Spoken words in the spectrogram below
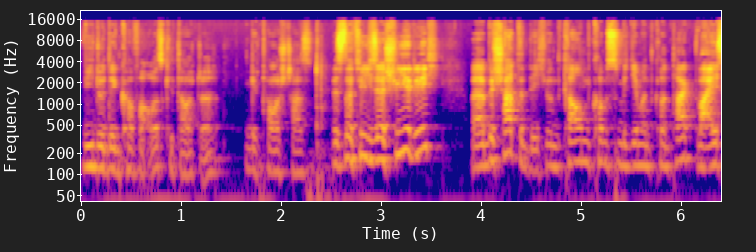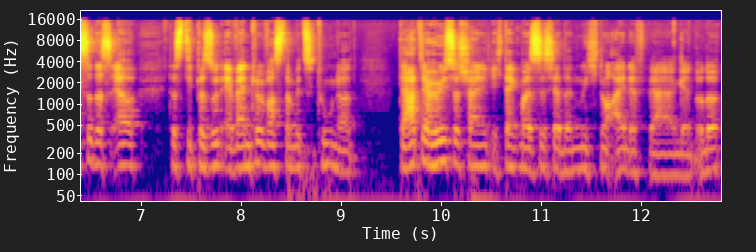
wie du den Koffer ausgetauscht getauscht hast. Das ist natürlich sehr schwierig, weil er beschattet dich und kaum kommst du mit jemandem in Kontakt, weißt du, dass er, dass die Person eventuell was damit zu tun hat. Der hat ja höchstwahrscheinlich, ich denke mal, es ist ja dann nicht nur ein FBI-Agent, oder?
